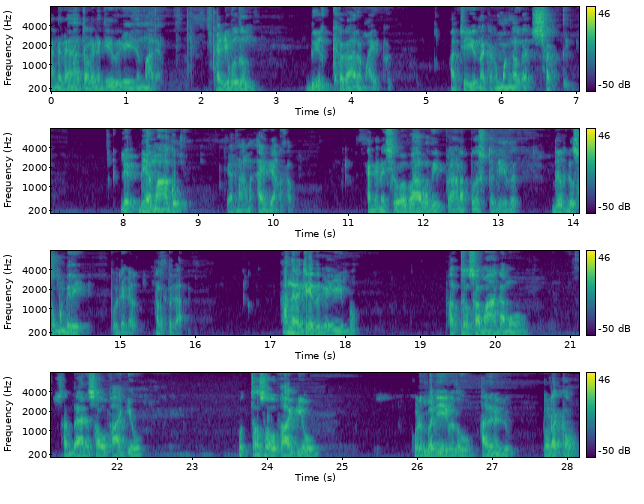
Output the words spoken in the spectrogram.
അങ്ങനെ ആ ചടങ്ങ് ചെയ്ത് കഴിഞ്ഞാൽ കഴിവതും ദീർഘകാലമായിട്ട് ആ ചെയ്യുന്ന കർമ്മങ്ങളുടെ ശക്തി ലഭ്യമാകും എന്നാണ് അതിന്റെ അർത്ഥം. അങ്ങനെ ശിവപാർവതി പ്രാണപ്രതിഷ്ഠ ചെയ്ത് ദീർഘസുമംഗലി പൂജകൾ നടത്തുക. അങ്ങനെ ചെയ്ത് കഴിയുമ്പോൾ ഭക്തസമാഗമവും സന്താന സൗഭാഗ്യവും പുത്രസൗഭാഗ്യവും കുടുംബജീവിതവും അതിനൊരു തുടക്കവും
